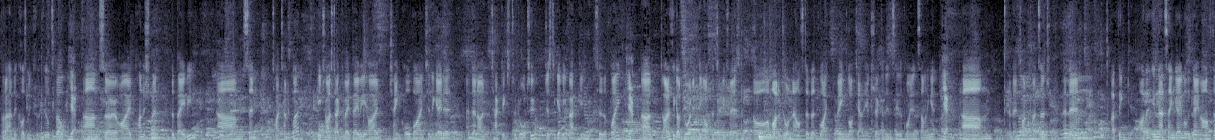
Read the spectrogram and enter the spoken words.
but I had the Cosmic for the field spell. Yeah. Um, so I punishment the baby, um, sent Titaniklad. He tries to activate baby. I chain call by to negate it, and then I tactics to draw two just to get me back into the play. Yeah. Uh, I don't think I'll draw anything off it to be fair. Or I might have drawn an Aleister, but like being locked out of the extract, I didn't see the point in summoning it. Yeah. Um, and then Titaniklad Search. And then I think either in that same game or the game after,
